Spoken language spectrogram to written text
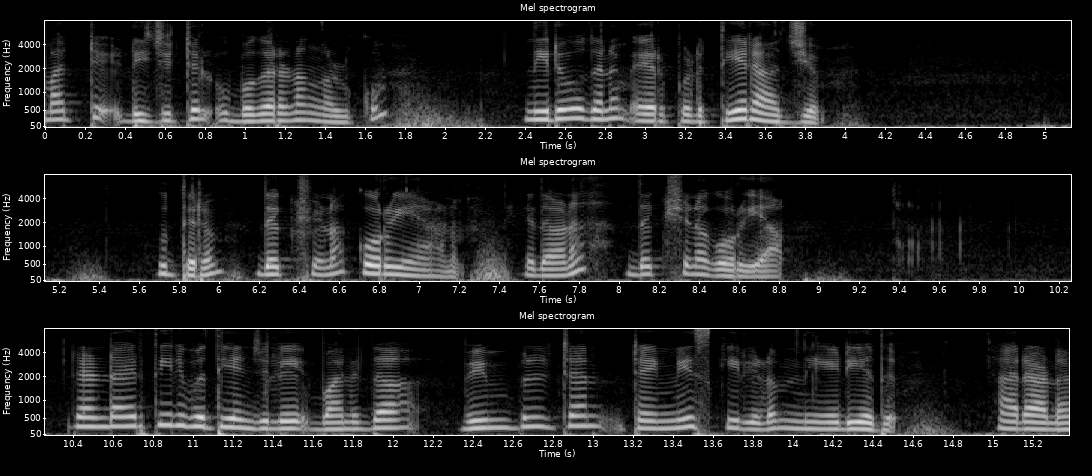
മറ്റ് ഡിജിറ്റൽ ഉപകരണങ്ങൾക്കും നിരോധനം ഏർപ്പെടുത്തിയ രാജ്യം. ഉത്തരം ദക്ഷിണ കൊറിയയാണ്. ഏതാണ്? ദക്ഷിണ കൊറിയ. രണ്ടായിരത്തി ഇരുപത്തിയഞ്ചിലെ വനിതാ വിംബിൾട്ടൺ ടെന്നീസ് കിരീടം നേടിയത് ആരാണ്?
